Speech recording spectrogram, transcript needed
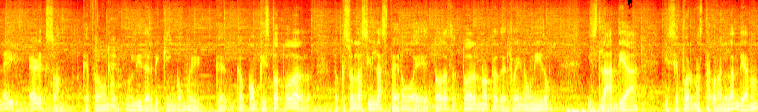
Leif Erikson, que fue un, un líder vikingo muy que, que conquistó todo lo que son las islas Feroe, todas, todo el norte del Reino Unido, Islandia, y se fueron hasta Groenlandia, ¿no?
